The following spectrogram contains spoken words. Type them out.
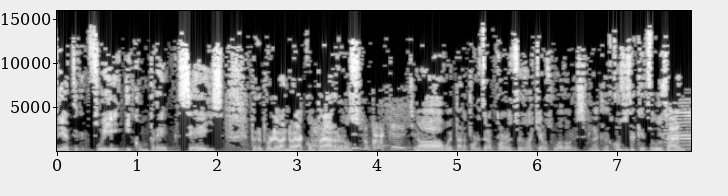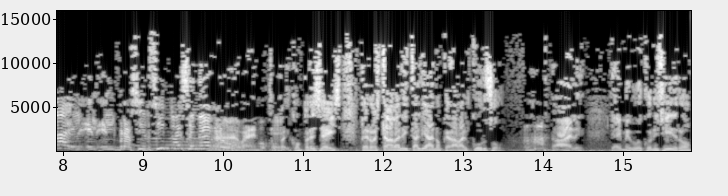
fíjate, fui y compré seis. Pero el problema no era comprarlos. ¿Eso ¿Para qué? No, güey, para poner poner aquí a los jugadores. La, la cosa es que se usan. Ah, el, el, el brasiercito ese negro. Ah, bueno, compré, compré seis. Pero estaba el italiano que daba el curso. Ajá. Vale. Y ahí me voy con Isidro,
